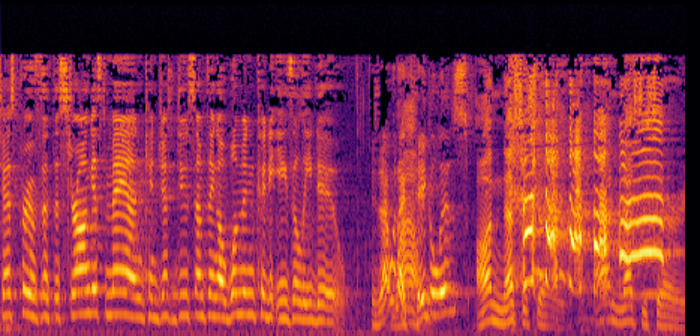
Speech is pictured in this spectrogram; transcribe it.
Just proof that the strongest man can just do something a woman could easily do. Is that what Wow. a kegel is? Unnecessary. Unnecessary.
